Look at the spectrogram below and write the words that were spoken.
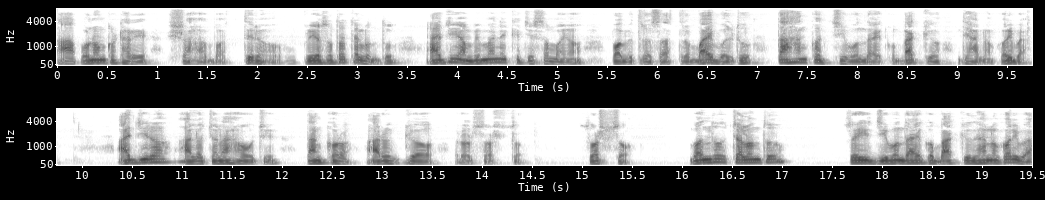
ଆପଣଙ୍କଠାରେ ସହବର୍ତ୍ତୀ ରହ ପ୍ରିୟ ସତ ଚାଲନ୍ତୁ। ଆଜି ଆମ୍ଭେମାନେ କିଛି ସମୟ ପବିତ୍ର ଶାସ୍ତ୍ର ବାଇବଲଠୁ ତାହାଙ୍କ ଜୀବନଦାୟକ ବାକ୍ୟ ଧ୍ୟାନ କରିବା। ଆଜିର ଆଲୋଚନା ହେଉଛି ତାଙ୍କର ଆରୋଗ୍ୟର ସ୍ପର୍ଶ। ବନ୍ଧୁ ଚାଲନ୍ତୁ ସେହି ଜୀବନଦାୟକ ବାକ୍ୟ ଧ୍ୟାନ କରିବା।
